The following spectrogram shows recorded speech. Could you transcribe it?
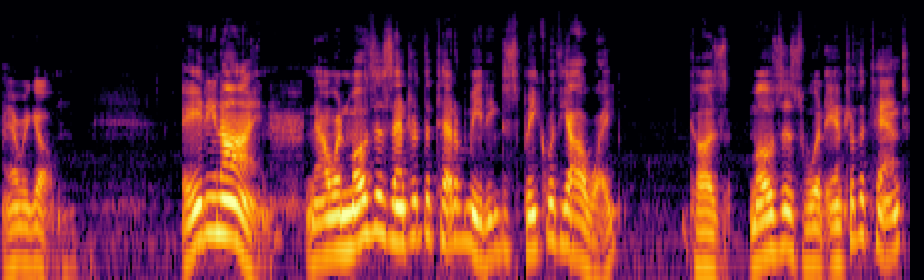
there we go. 89. Now when Moses entered the tent of meeting to speak with Yahweh, because Moses would enter the tent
